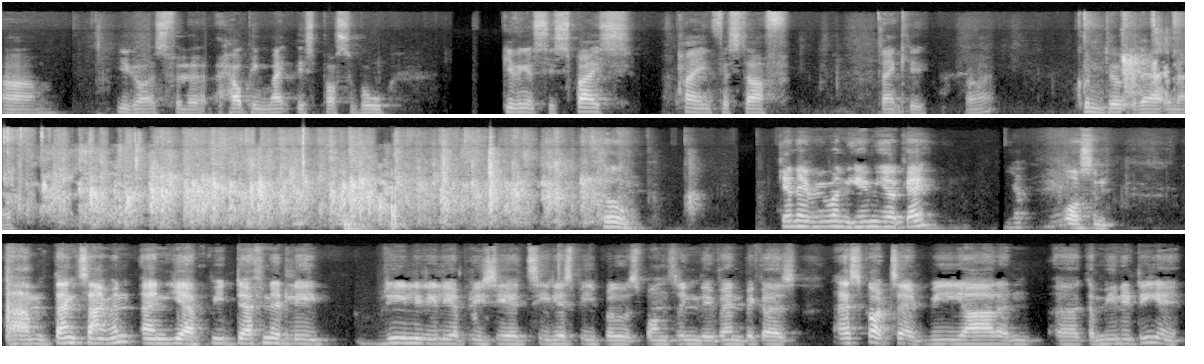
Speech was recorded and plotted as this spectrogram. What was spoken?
um, you guys for helping make this possible, giving us this space, paying for stuff. Thank you. Right? Couldn't do it without you, man. Cool. Can everyone hear me okay? Yep. Awesome. Um, thanks, Simon. And yeah, we definitely really, really appreciate Sirius People sponsoring the event because, as Scott said, we are a community,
